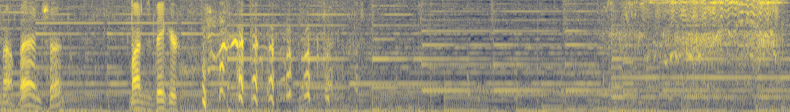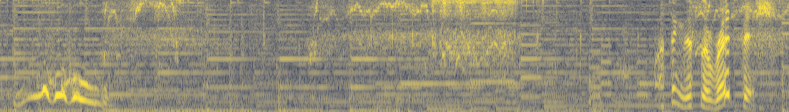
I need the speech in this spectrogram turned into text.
Not bad, Chuck. Mine's bigger. I think this is a redfish.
